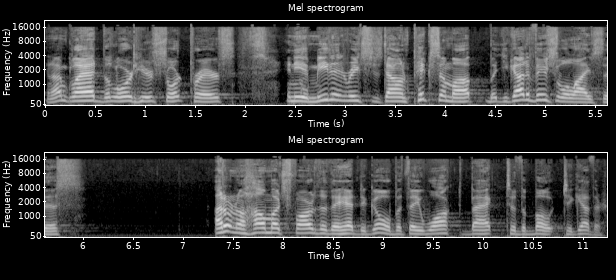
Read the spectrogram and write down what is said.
And I'm glad the Lord hears short prayers. And he immediately reaches down, picks him up, but you got to visualize this. I don't know how much farther they had to go, but they walked back to the boat together.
